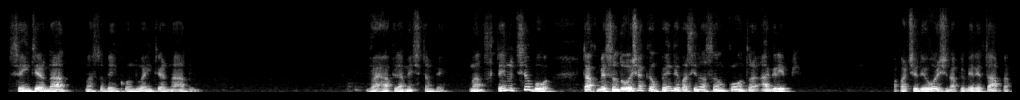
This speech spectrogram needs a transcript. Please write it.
ser internado, mas também quando é internado, vai rapidamente também. Mas tem notícia boa. Está começando hoje a campanha de vacinação contra a gripe. A partir de hoje, na primeira etapa,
